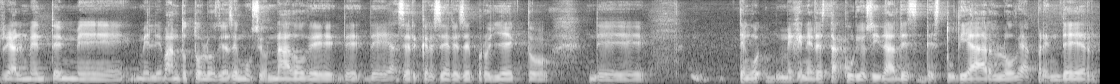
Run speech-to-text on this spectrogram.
realmente me, me, levanto todos los días emocionado de, de, hacer crecer ese proyecto, de, tengo, me genera esta curiosidad de, de estudiarlo, de aprender.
